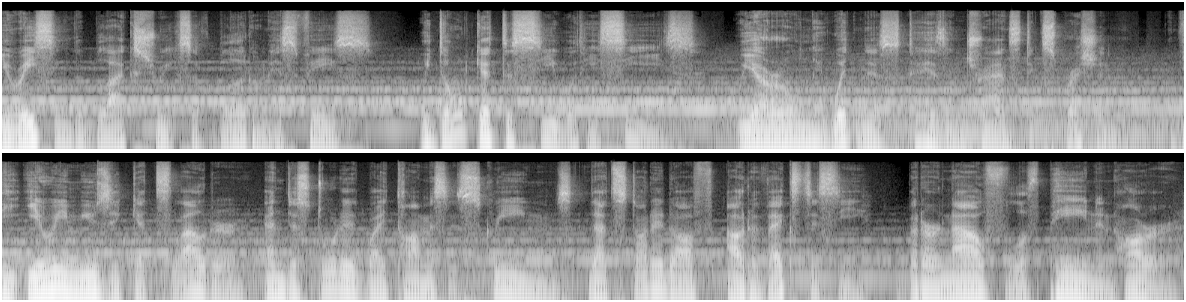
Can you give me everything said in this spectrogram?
erasing the black streaks of blood on his face. We don't get to see what he sees, we are only witness to his entranced expression. The eerie music gets louder and distorted by Thomas's screams that started off out of ecstasy but are now full of pain and horror.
